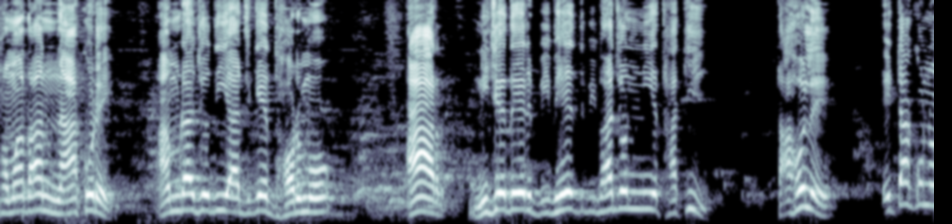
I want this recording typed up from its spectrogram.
সমাধান না করে আমরা যদি আজকে ধর্ম আর নিজেদের বিভেদ বিভাজন নিয়ে থাকি, তাহলে এটা কোনো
